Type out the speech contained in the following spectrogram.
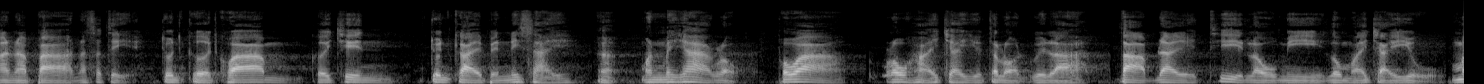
อานาปานสติ จนเกิดความเคยชิน จนกลายเป็นนิสัยอะมันไม่ยากหรอก เพราะว่าเราหายใจอยู่ตลอดเวลา ตราบใดที่เรามีลมหายใจอยู่ ไม่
